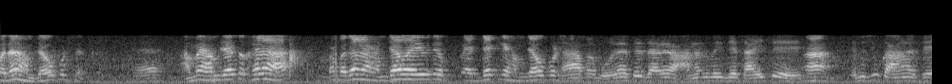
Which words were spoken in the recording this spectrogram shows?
બધા સમજાવવું પડશે. અમે સમજાય તો ખરા પણ બધાને સમજાવવા એવી રીતે એક્ઝેક્ટલી સમજાવવું પડશે. હા પણ બોલે છે ત્યારે આનંદમય જે થાય છે એનું શું કારણ છે?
